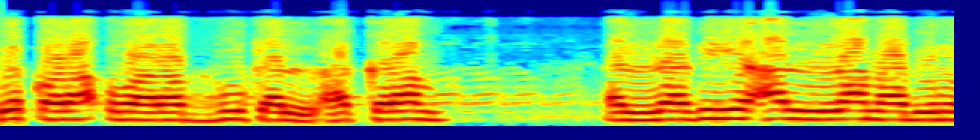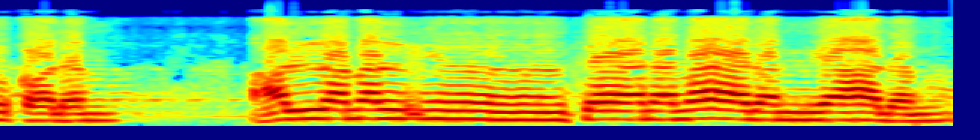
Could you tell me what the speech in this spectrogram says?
اقرأ وربك الأكرم. الذي علم بالقلم. علم الإنسان ما لم يعلم.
